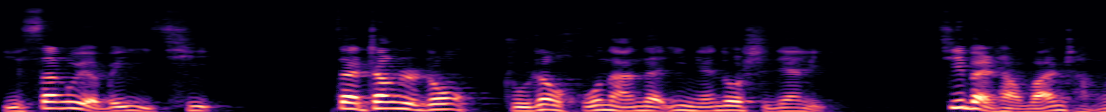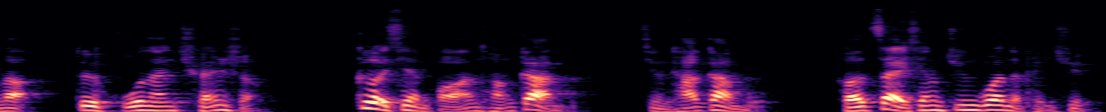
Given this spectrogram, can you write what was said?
以三个月为一期。在张治中主政湖南的一年多时间里，基本上完成了对湖南全省各县保安团干部、警察干部和在乡军官的培训，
